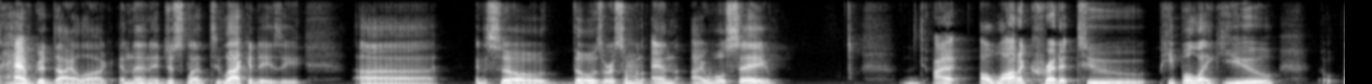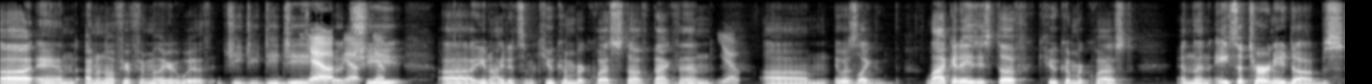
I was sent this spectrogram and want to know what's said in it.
have good dialogue. And then it just led to Lackadaisy. Uh, and so those were some of, and I will say, I a lot of credit to people like you. Uh, and I don't know if you're familiar with GGDG, Yeah, but yep, she, uh, you know, I did some Cucumber Quest stuff back then. Yep. Um, it was like Lackadaisy stuff, Cucumber Quest, and then Ace Attorney dubs.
